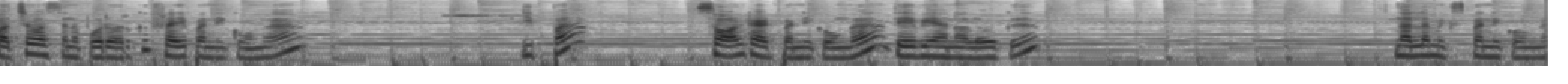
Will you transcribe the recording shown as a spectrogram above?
பச்சை வாசனை போகிற வரைக்கும் ஃப்ரை பண்ணிக்கோங்க. இப்போ சால்ட் ஆட் பண்ணிக்கோங்க தேவையான அளவுக்கு. நல்லா மிக்ஸ் பண்ணிக்கோங்க.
